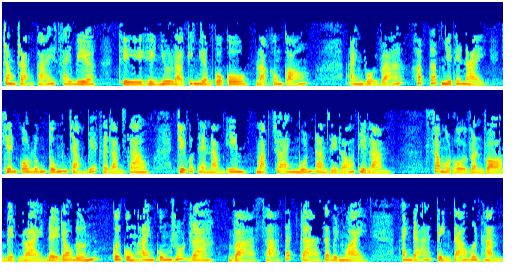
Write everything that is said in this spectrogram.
trong trạng thái say bia thì hình như là kinh nghiệm của cô là không có. Anh vội vã, hấp tấp như thế này, khiến cô lúng túng chẳng biết phải làm sao, chỉ có thể nằm im, mặc cho anh muốn làm gì đó thì làm. Sau một hồi vần vò mệt nhoài đầy đau đớn, cuối cùng anh cũng rút ra và xả tất cả ra bên ngoài. Anh đã tỉnh táo hơn hẳn,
